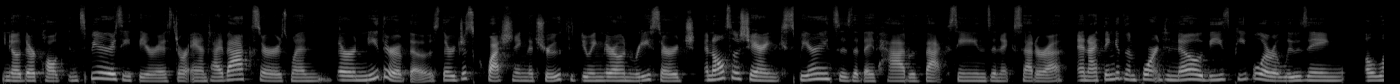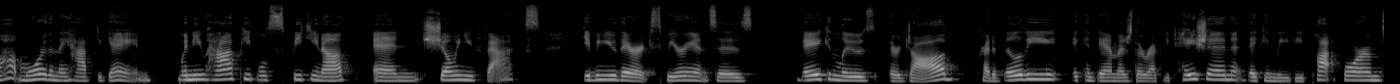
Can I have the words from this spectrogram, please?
you know, they're called conspiracy theorists or anti vaxxers when they're neither of those. They're just questioning the truth, doing their own research, and also sharing experiences that they've had with vaccines and etc. And I think it's important to know these people are losing a lot more than they have to gain. When you have people speaking up and showing you facts, giving you their experiences, they can lose their job, credibility, it can damage their reputation, they can be deplatformed.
